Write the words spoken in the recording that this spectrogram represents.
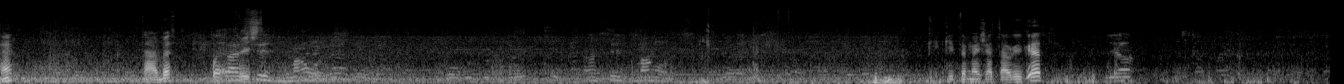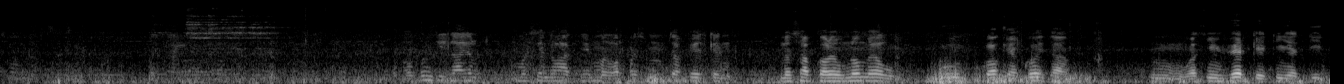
Hã? Está aberto? Pô, Está cheio de malas. Está cheio de malas. Aqui também já está ligado. Já. Algum diz a ele uma cena lá de mal, parece muita vez que não sabe qual é o nome, é o, um qualquer coisa, um, assim verde que eu tinha dito,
